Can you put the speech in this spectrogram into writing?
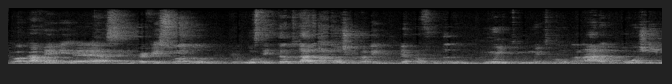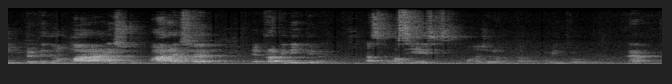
eu acabei é, assim, me aperfeiçoando, eu gostei tanto da área do coaching que eu acabei me aprofundando muito, muito na área do coaching e pretendo não parar, isso não para, isso é, é para a vida inteira. Assim como a ciência, como a Angela comentou. Né?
